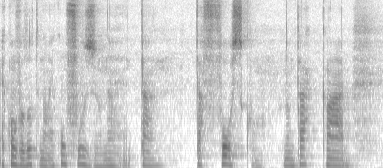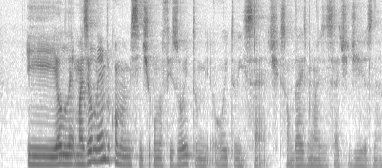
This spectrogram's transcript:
É convoluto, não, é confuso, né? Tá, tá fosco, não tá claro. E eu, mas eu lembro como eu me senti quando eu fiz 8, 8 em 7, que são 10 milhões em 7 dias, né?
